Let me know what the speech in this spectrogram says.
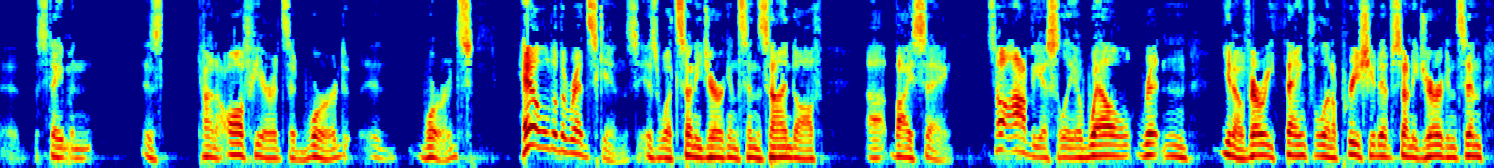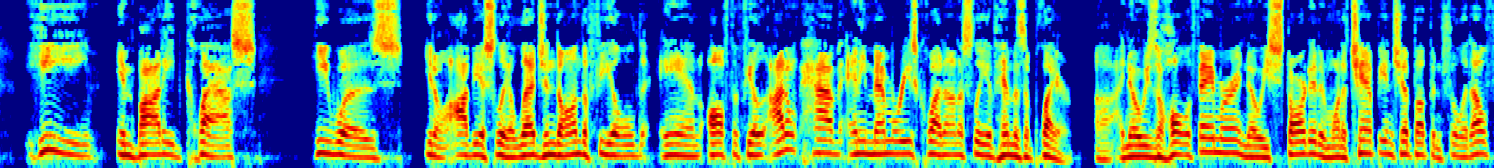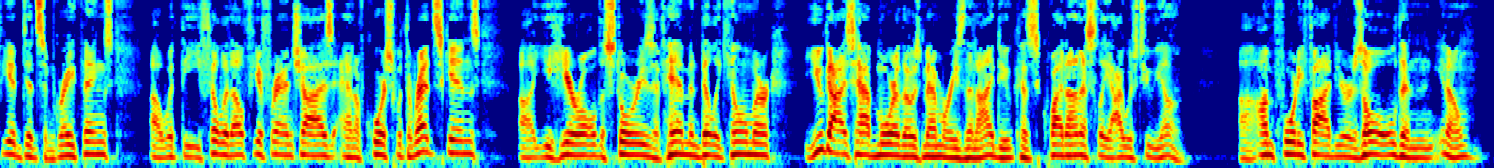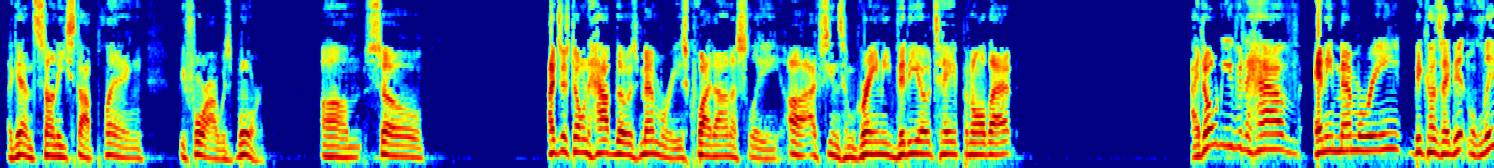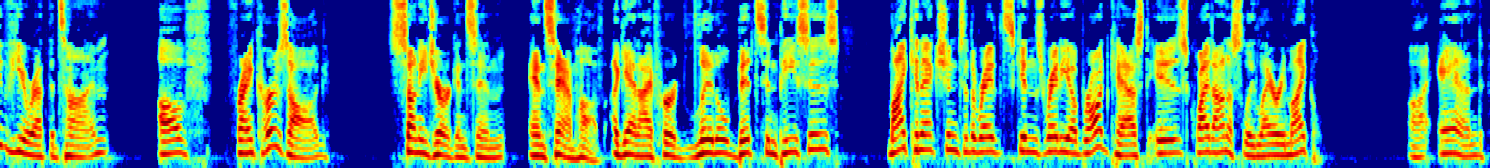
Uh, the statement is kind of off here. It said word uh, words. Hail to the Redskins is what Sonny Jurgensen signed off uh, by saying. So obviously, a well written, you know, very thankful and appreciative Sonny Jurgensen. He embodied class. He was you know, obviously a legend on the field and off the field. I don't have any memories, quite honestly, of him as a player. Uh, I know he's a Hall of Famer. I know he started and won a championship up in Philadelphia, did some great things uh, with the Philadelphia franchise, and of course with the Redskins. Uh, you hear all the stories of him and Billy Kilmer. You guys have more of those memories than I do because, quite honestly, I was too young. Uh, I'm 45 years old, and, you know, again, Sonny stopped playing before I was born. Um, so I just don't have those memories, quite honestly. Uh, I've seen some grainy videotape and all that. I don't even have any memory because I didn't live here at the time of Frank Herzog, Sonny Jurgensen, and Sam Huff. Again, I've heard little bits and pieces. My connection to the Redskins radio broadcast is quite honestly Larry Michael uh, and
